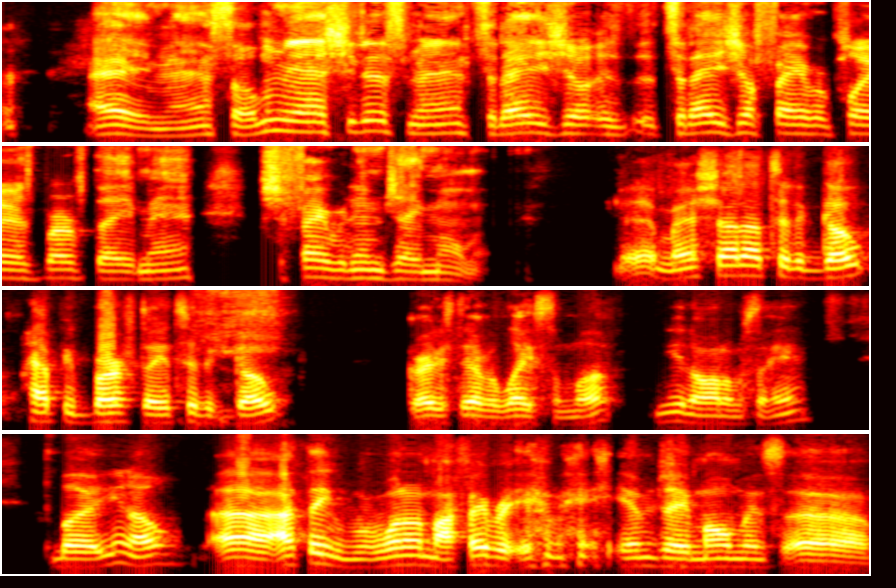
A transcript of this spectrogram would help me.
hey man, so let me ask you this, man. Today's your today's your favorite player's birthday, man. What's your favorite MJ moment? Yeah, man. Shout out to the GOAT. Happy birthday to the GOAT. Greatest to ever lace him up. You know what I'm saying? But you know, uh, I think one of my favorite MJ moments. Uh,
